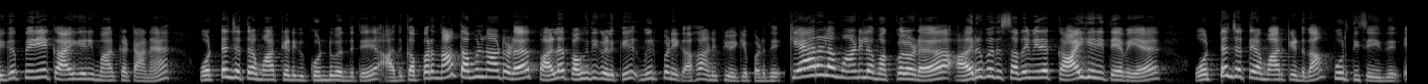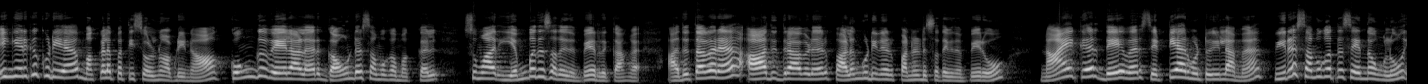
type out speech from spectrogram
மிகப்பெரிய காய்கறி மார்க்கெட்டான ஒட்டஞ்சத்திர மார்க்கெட்டுக்கு கொண்டு வந்துட்டு அதுக்கப்புறம் தான் தமிழ்நாட்டோட பல பகுதிகளுக்கு விற்பனைக்காக அனுப்பி வைக்கப்படுது. கேரள மாநில மக்களோட அறுபது சதவீத காய்கறி தேவையை ஒட்டஞ்சத்திர மார்க்கெட் தான் பூர்த்தி செய்யுது. இங்க இருக்கக்கூடிய மக்களை பத்தி சொல்லணும் அப்படின்னா கொங்கு வேளாளர் கவுண்டர் சமூக மக்கள் சுமார் எண்பது சதவீதம் பேர் இருக்காங்க. அது தவிர ஆதி திராவிடர் பழங்குடியினர் பன்னெண்டு சதவீதம் பேரும் நாயக்கர் தேவர் செட்டியார் மட்டும் இல்லாம பிற சமூகத்தை சேர்ந்தவங்களும்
